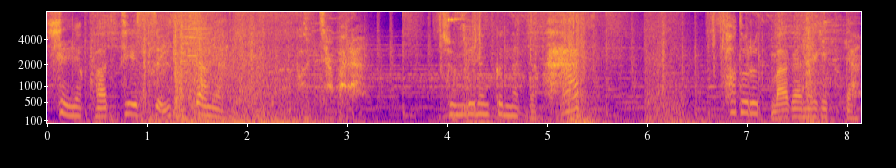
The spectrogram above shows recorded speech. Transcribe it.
실력 버틸 수 있다면 버텨봐라. 준비는 끝났다. 핫! 서두르 막아내겠다.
